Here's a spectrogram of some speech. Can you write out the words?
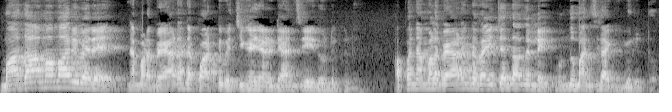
മദാമ്മമാർ വരെ നമ്മുടെ വേടന്റെ പാട്ട് വെച്ച് കഴിഞ്ഞാണ് ഡാൻസ് ചെയ്തുകൊണ്ടിരിക്കുന്നത് അപ്പം നമ്മളെ വേടന്റെ റേഞ്ച് എന്താണെന്നല്ലേ ഒന്ന് മനസ്സിലാക്കിക്കോ കേട്ടോ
